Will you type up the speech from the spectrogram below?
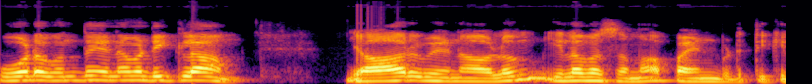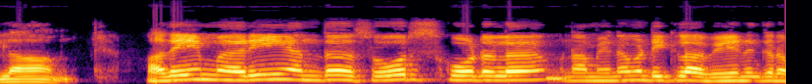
கோடை வந்து என்ன பண்ணிக்கலாம்? யார் வேணாலும் இலவசமாக பயன்படுத்திக்கலாம். அதே மாதிரி அந்த சோர்ஸ் கோடில் நாம் என்ன பண்ணிக்கலாம்? வேணுங்கிற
